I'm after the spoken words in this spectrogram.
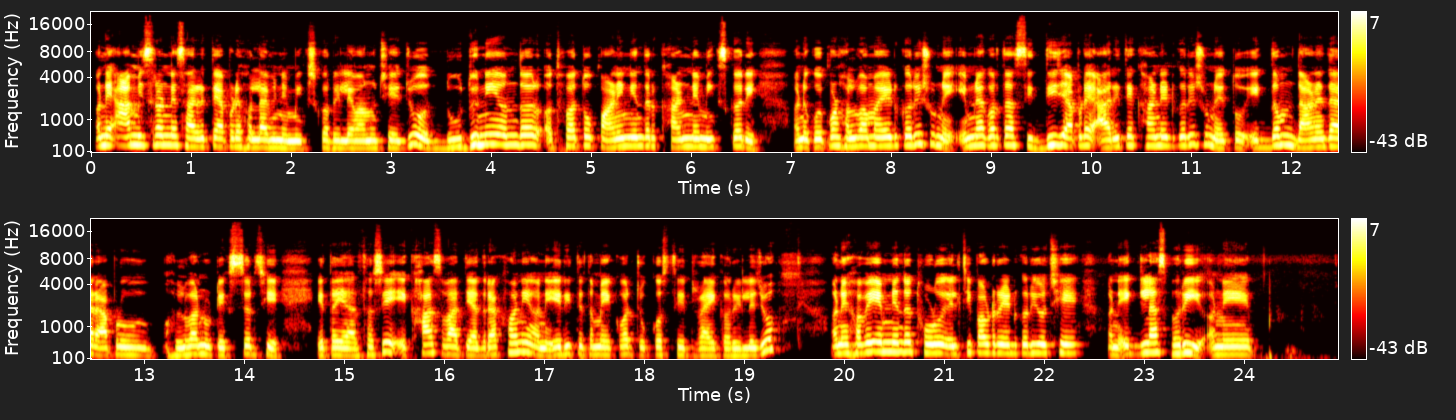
અને આ મિશ્રણને સારી રીતે આપણે હલાવીને મિક્સ કરી લેવાનું છે. જો દૂધની અંદર અથવા તો પાણીની અંદર ખાંડને મિક્સ કરી અને કોઈ પણ હલવામાં એડ કરીશું ને, એમના કરતાં સીધી જ આપણે આ રીતે ખાંડ એડ કરીશું ને, તો એકદમ દાણેદાર આપણું હલવાનું ટેક્સચર છે એ તૈયાર થશે. એ ખાસ વાત યાદ રાખવાની અને એ રીતે તમે એકવાર ચોક્કસથી ટ્રાય કરી લેજો. અને હવે એમની અંદર થોડો એલચી પાવડર એડ કર્યો છે અને એક ગ્લાસ ભરી અને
